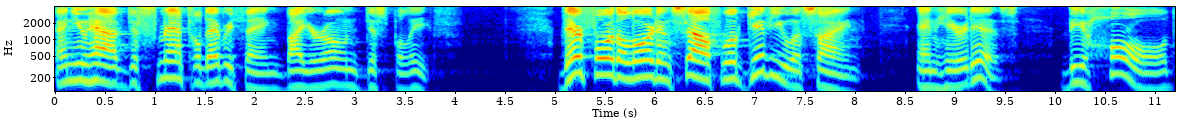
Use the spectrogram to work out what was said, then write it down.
and you have dismantled everything by your own disbelief. Therefore, the Lord Himself will give you a sign, and here it is Behold,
